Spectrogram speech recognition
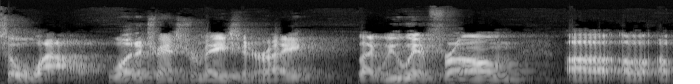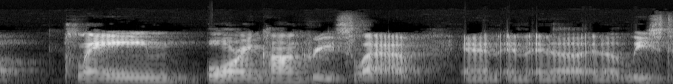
So wow, what a transformation, right? Like we went from uh, a, a, plain, boring concrete slab and, and, a, and a leased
